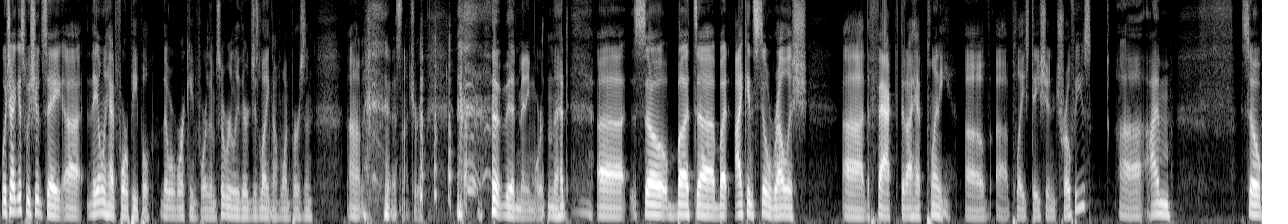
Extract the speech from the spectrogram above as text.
which I guess we should say uh, they only had four people that were working for them. So really, they're just laying off one person. Um, that's not true. they had many more than that. Uh, so, but uh, but I can still relish uh, the fact that I have plenty of uh, PlayStation trophies. I'm so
